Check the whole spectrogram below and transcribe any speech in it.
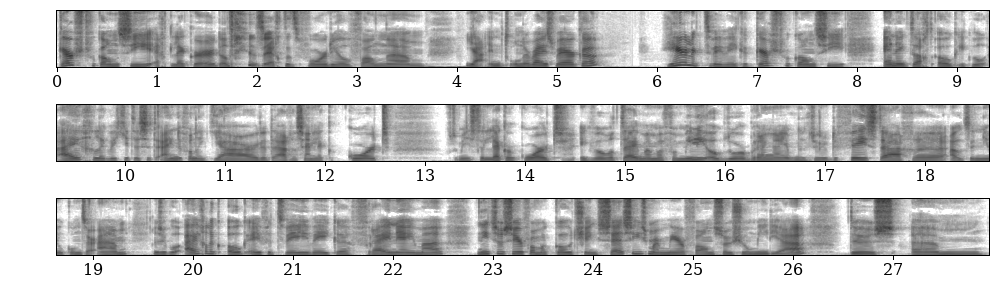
kerstvakantie. Echt lekker. Dat is echt het voordeel van um, ja, in het onderwijs werken. heerlijk twee weken kerstvakantie. En ik dacht ook, ik wil eigenlijk, weet je, het is het einde van het jaar. De dagen zijn lekker kort. Of tenminste, lekker kort. Ik wil wat tijd met mijn familie ook doorbrengen. Je hebt natuurlijk de feestdagen. Oud en nieuw komt eraan. Dus ik wil eigenlijk ook even twee weken vrij nemen. Niet zozeer van mijn coaching sessies, maar meer van social media. Dus um,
